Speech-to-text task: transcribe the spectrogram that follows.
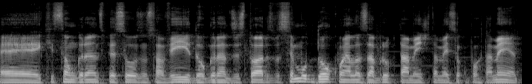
é, que são grandes pessoas na sua vida ou grandes histórias, você mudou com elas abruptamente também seu comportamento.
